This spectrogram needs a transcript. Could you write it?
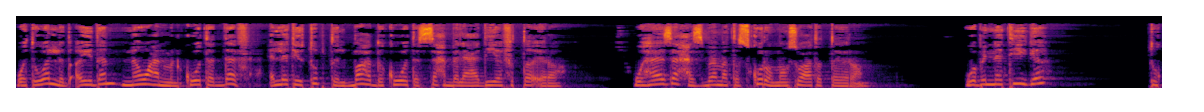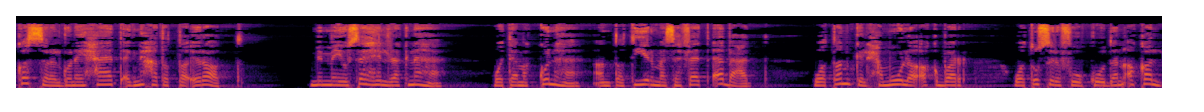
وتولد أيضا نوعا من قوة الدفع التي تبطل بعض قوة السحب العادية في الطائرة وهذا حسبما تذكره موسوعة الطيران وبالنتيجة تكسر الجنيحات أجنحة الطائرات مما يسهل ركنها وتمكنها أن تطير مسافات أبعد وتنقل حمولة أكبر وتصرف وقودا أقل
